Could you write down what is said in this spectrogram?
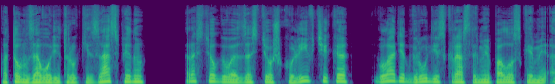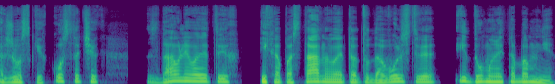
Потом заводит руки за спину, расстегивает застежку лифчика, гладит груди с красными полосками от жестких косточек, сдавливает их, тихо постанывает от удовольствия и думает обо мне.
